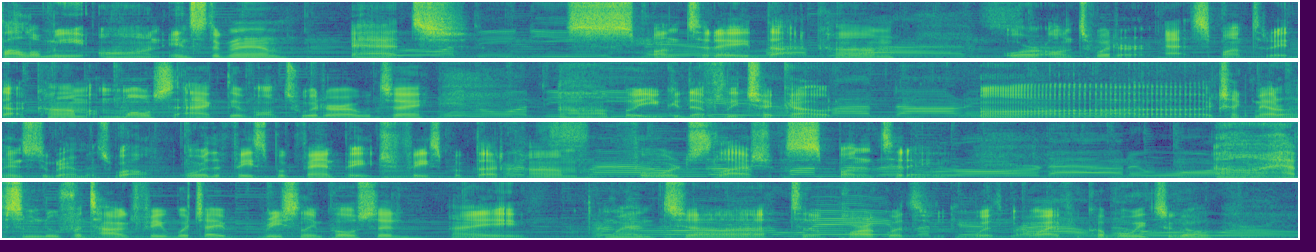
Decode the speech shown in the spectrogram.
Follow me on Instagram at spuntoday.com or on Twitter at spuntoday.com. I'm most active on Twitter, I would say, uh, but you could definitely check out uh, check me out on Instagram as well, or the Facebook fan page, facebook.com forward slash spun today. Uh, I have some new photography which I recently posted. I went uh, to the park with with my wife a couple weeks ago,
